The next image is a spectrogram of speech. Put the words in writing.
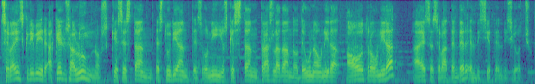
se va a inscribir aquellos alumnos que se están, estudiantes o niños que se están trasladando de una unidad a otra unidad, a ese se va a atender el 17 el 18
